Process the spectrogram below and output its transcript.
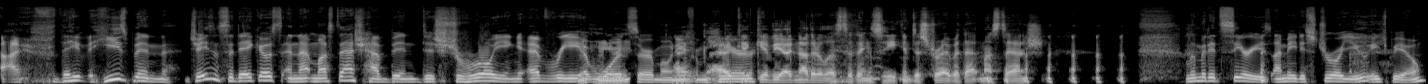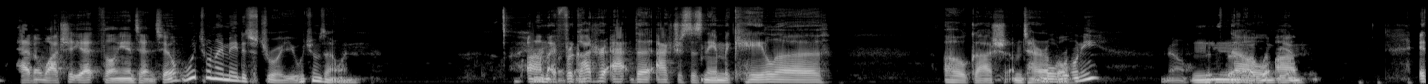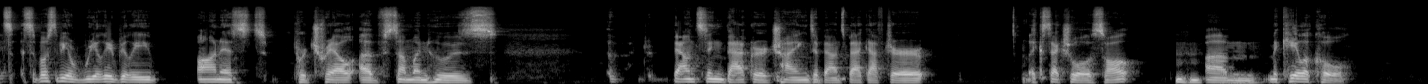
I they he's been Jason Sudeikis and that mustache have been destroying every Mhm. award ceremony I, from I here. I could give you another list of things he can destroy with that mustache. Limited series, I May Destroy You, HBO. Haven't watched it yet. Fully intend to. Which one I May Destroy You? Which one's that one? Um, I about forgot her a- the actress's name, Michaela. Oh gosh, I'm terrible. Mulroney? No. No, um, it's supposed to be a really, really honest portrayal of someone who's uh, bouncing back or trying to bounce back after like sexual assault. Mhm. Um, Michaela Coel.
